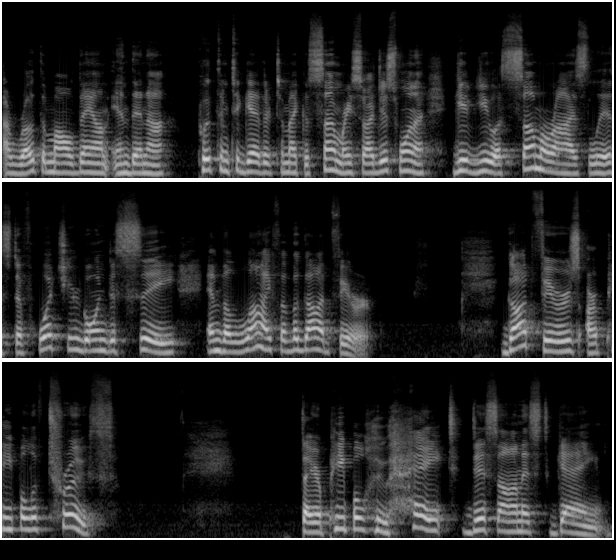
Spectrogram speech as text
I wrote them all down and then I put them together to make a summary. So I just want to give you a summarized list of what you're going to see in the life of a God-fearer. God-fearers are people of truth. They are people who hate dishonest gain.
